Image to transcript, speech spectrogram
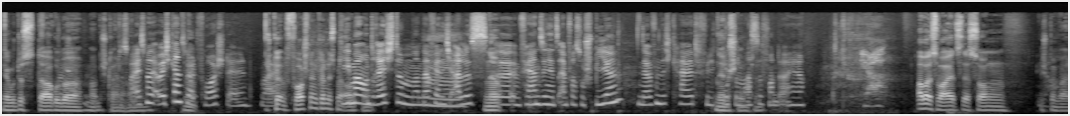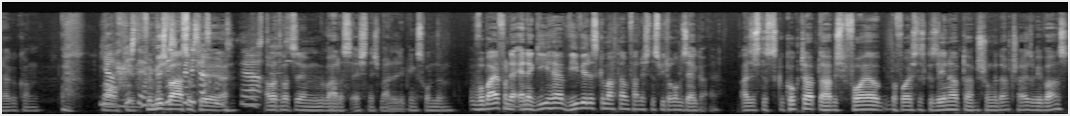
Ja gut, das darüber habe ich keine Das Ahnung. weiß man, aber ich kann es mir Ja. halt vorstellen. Weil Ich kann- Vorstellen könnte ich mir GEMA auch. und Rechte, man darf ja nicht alles Ja. äh, im Fernsehen jetzt einfach so spielen, in der Öffentlichkeit, für die Nee, große stimmt, Masse, ja. von daher. Ja. Aber es war jetzt der Song, ich bin weitergekommen. War Ja, okay. richtig. Für mich war es okay. gut. ja. Aber trotzdem war das echt nicht meine Lieblingsrunde. Wobei von der Energie her, wie wir das gemacht haben, fand ich das wiederum sehr geil. Als ich das geguckt habe, da habe ich vorher, bevor ich das gesehen habe, da habe ich schon gedacht, scheiße, wie war's?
